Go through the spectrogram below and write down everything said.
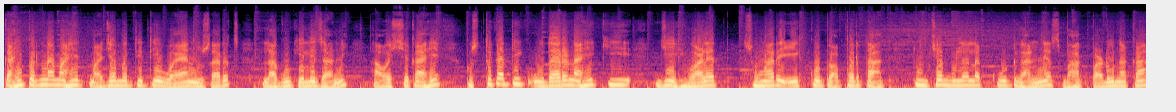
काही परिणाम आहेत. माझ्या मते ते वयानुसारच लागू केले जाणे आवश्यक आहे. पुस्तकात एक उदाहरण आहे की जे हिवाळ्यात सुमारे एक कोट वापरतात. तुमच्या मुलाला कोट घालण्यास भाग पाडू नका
